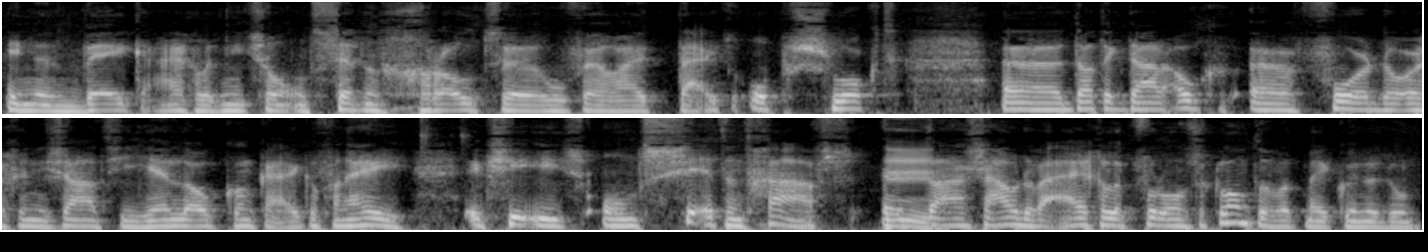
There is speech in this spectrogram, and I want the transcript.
in een week eigenlijk niet zo'n ontzettend grote hoeveelheid tijd opslokt. Uh, dat ik daar ook uh, voor de organisatie Jenlo kan kijken van hé, hey, ik zie iets ontzettend gaafs. Uh, mm. Daar zouden we eigenlijk voor onze klanten wat mee kunnen doen.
